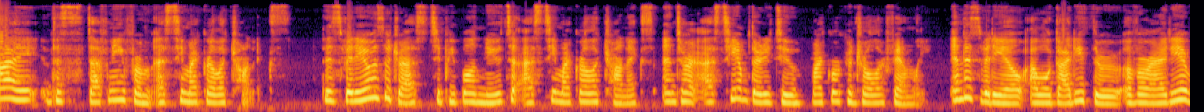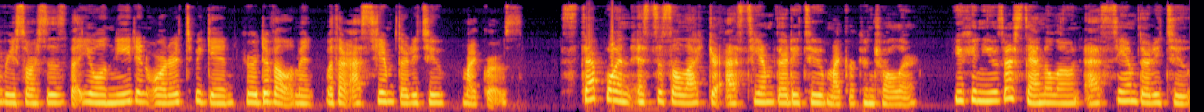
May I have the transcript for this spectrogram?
Hi, this is Stephanie from ST Microelectronics. This video is addressed to people new to ST Microelectronics and to our STM32 microcontroller family. In this video, I will guide you through a variety of resources that you will need in order to begin your development with our STM32 micros. Step 1 is to select your STM32 microcontroller. You can use our standalone STM32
